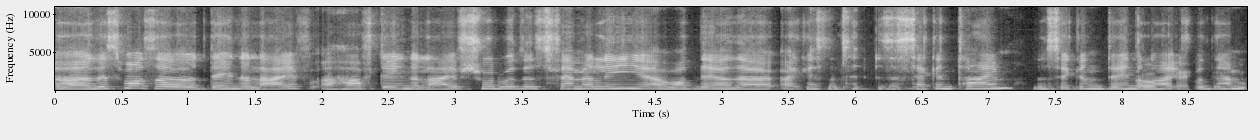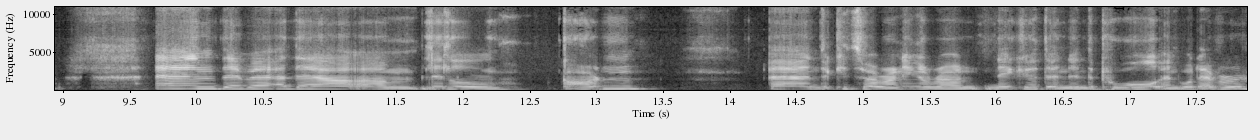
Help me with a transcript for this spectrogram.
uh, this was a day in the life a half day in the life shoot with this family i was there the i guess the, t- the second time the second day in the Okay, life with them cool. and they were at their um, little garden and the kids were running around naked and in the pool and whatever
